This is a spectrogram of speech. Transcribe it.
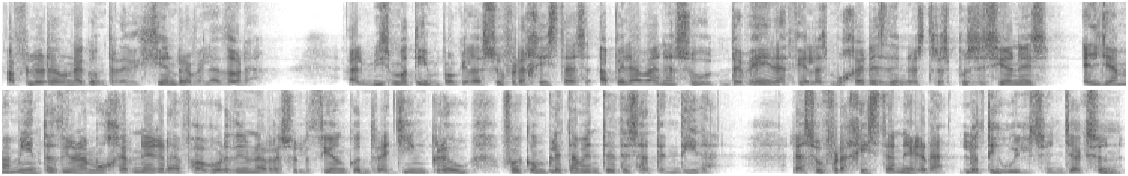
afloró una contradicción reveladora. Al mismo tiempo que las sufragistas apelaban a su deber hacia las mujeres de nuestras posesiones, el llamamiento de una mujer negra a favor de una resolución contra Jim Crow fue completamente desatendida. La sufragista negra Lottie Wilson Jackson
